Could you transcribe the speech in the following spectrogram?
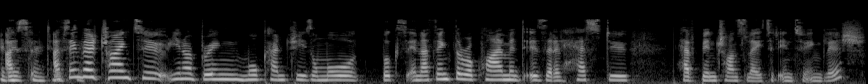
It I, is fantastic. I think they're trying to, you know, bring more countries or more books in. I think the requirement is that it has to have been translated into English.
